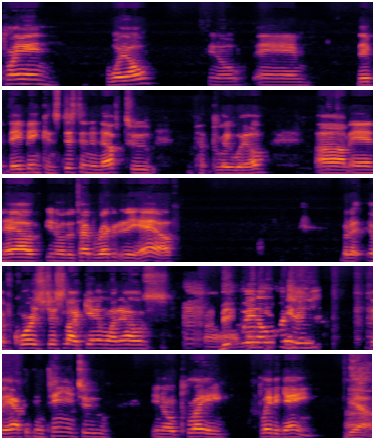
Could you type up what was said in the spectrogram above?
playing well, you know, and they've they've been consistent enough to play well um, and have you know the type of record that they have. But uh, of course, just like anyone else, uh, Big win over Virginia. they have to continue to, you know, play play the game Yeah.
